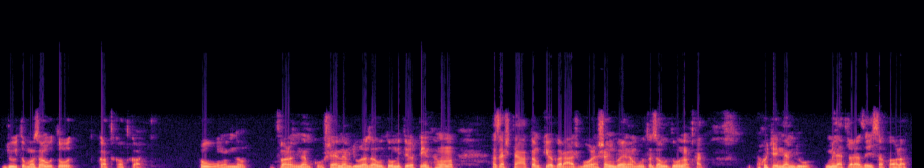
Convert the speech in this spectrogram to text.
gyújtom az autót, kat, kat, kat. Hú, mondom, itt valami nem kóser, nem gyúl az autó, mi történt, ha mondom, az este álltam ki a garázsból, semmi baj nem volt az autónak, hát hogy, hogy nem gyúl, mi lett vele az éjszaka alatt.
